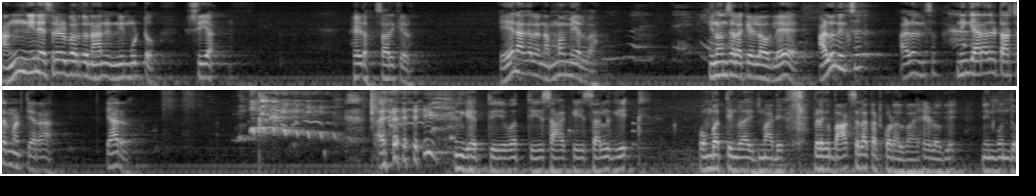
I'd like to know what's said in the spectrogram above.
ಹಂಗ್ ನೀನು ಹೆಸರು ಹೇಳ್ಬಾರ್ದು ನಾನು ನೀನು ಮುಟ್ಟು. ಶ್ರೀಯಾ. ಹೇಳು ಸಾರಿ ಕೇಳು. ಏನಾಗಲ್ಲ ನಮ್ಮ ಮಮ್ಮಿ ಅಲ್ವಾ? ಇನ್ನೊಂದ್ಸಲ ಕೇಳಲ್ಲ ಹೋಗ್ಲಿ. ಅಳು ನಿಲ್ಸು ಅಳು ನಿಲ್ಸು. ನಿಂಗೆ ಯಾರಾದರೂ ಟಾರ್ಚರ್ ಮಾಡ್ತೀಯಾರಾ? ಯಾರು? ನಿನಗೆ ಎತ್ತಿ, ಒತ್ತಿ, ಸಾಕಿ, ಸಲ್ಗಿ. ಒಂಬತ್ತು ತಿಂಗಳ ಇದು ಮಾಡಿ. ಬೆಳಗ್ಗೆ ಬಾಕ್ಸ್ ಎಲ್ಲ ಕಟ್ಕೊಡಲ್ವಾ? ಹೇಳೋಗ್ಲಿ ನಿನಗೊಂದು,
